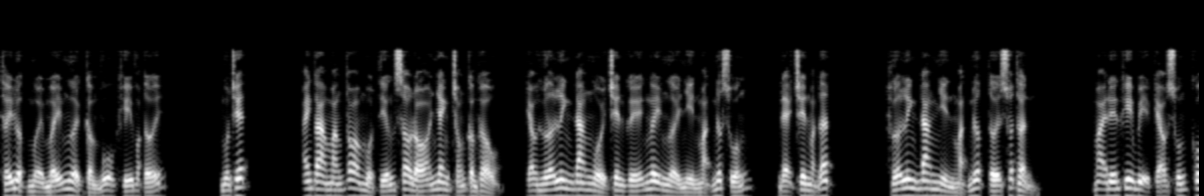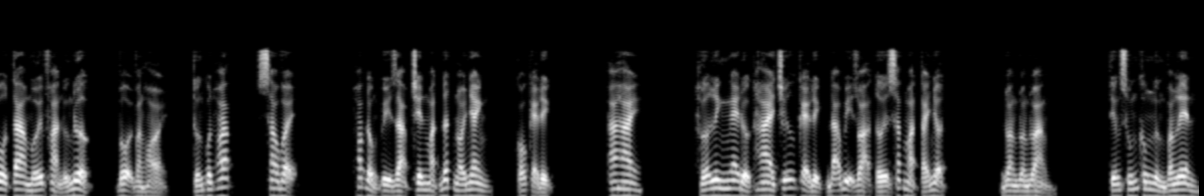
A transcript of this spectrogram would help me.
thấy được mười mấy người cầm vũ khí vào tới. Muốn chết. Anh ta mắng to một tiếng sau đó nhanh chóng cầm khẩu, kéo hứa linh đang ngồi trên ghế ngây người nhìn mặt nước xuống đẻ trên mặt đất. Hứa linh đang nhìn mặt nước tới xuất thần. Mãi đến khi bị kéo xuống cô ta mới phản ứng được, vội vàng hỏi, tướng quân hoác sao vậy? Hoác đồng quỳ dạp trên mặt đất nói nhanh, có kẻ địch. A hai. Hứa linh nghe được hai chữ kẻ địch đã bị dọa tới sắc mặt tái nhợt. Đoàn đoàn đoàn tiếng súng không ngừng vang lên.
